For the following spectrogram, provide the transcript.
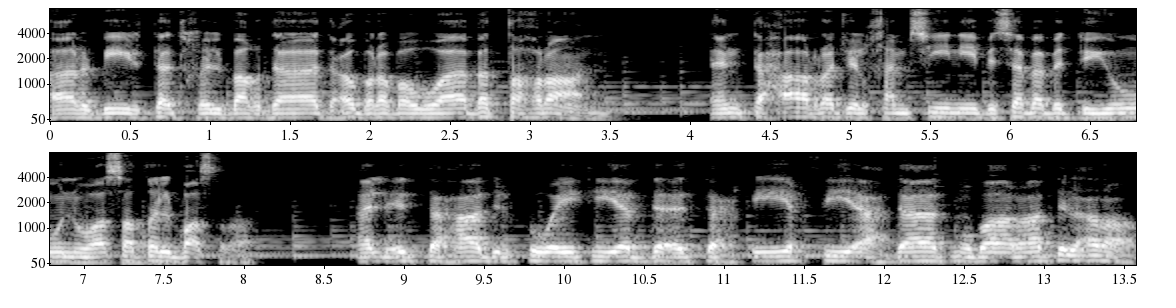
أربيل تدخل بغداد عبر بوابة طهران انتحار رجل خمسيني بسبب الديون وسط البصرة. الاتحاد الكويتي يبدأ التحقيق في أحداث مباراة العراق.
